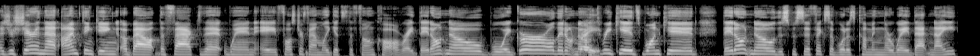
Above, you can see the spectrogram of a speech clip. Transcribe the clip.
as you're sharing that, I'm thinking about the fact that when a foster family gets the phone call, right? They don't know boy, girl, they don't know right. three kids, one kid, they don't know the specifics of what is coming their way that night.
